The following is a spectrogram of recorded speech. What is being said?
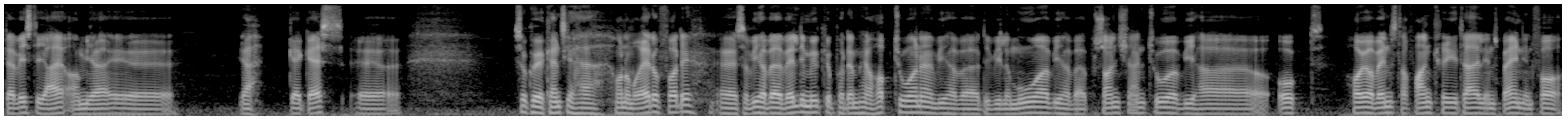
där visste jag om jag ja, gav gas så kunne jeg kanske have honom redo for det. Øh, så vi har været väldigt mycket på de här hoppturerna. Vi har varit i Villamura, vi har varit på Sunshine Tour, vi har åkt höger och vänster, Frankrike, Italien, Spanien för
